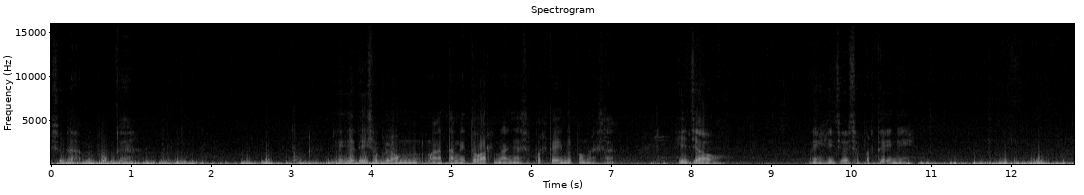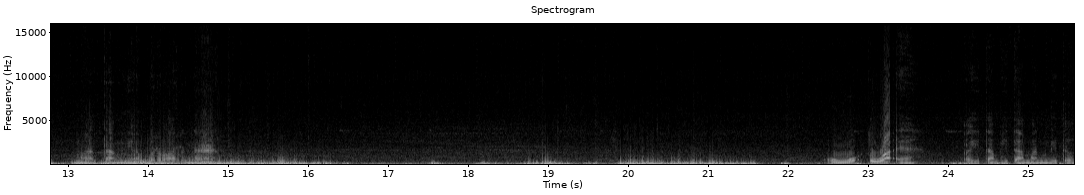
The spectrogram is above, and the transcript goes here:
Sudah empuk ya. Ya, jadi sebelum matang itu warnanya seperti ini pemirsa. Hijau. Nih hijau seperti ini. Matangnya berwarna ungu tua ya. Kehitam-hitaman gitu.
